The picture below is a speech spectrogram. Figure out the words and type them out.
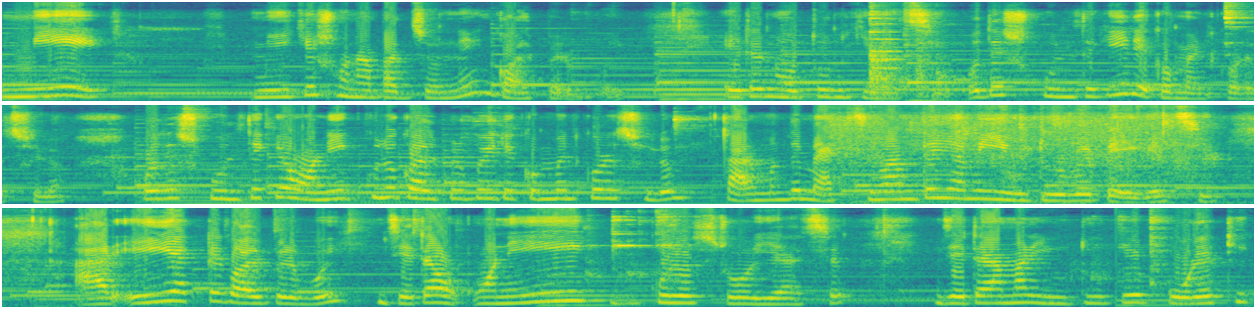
মেয়ের মেয়েকে শোনাবার জন্যে গল্পের বই। এটা নতুন কিনেছি। ওদের স্কুল থেকেই রেকমেন্ড করেছিল। ওদের স্কুল থেকে অনেকগুলো গল্পের বই রেকমেন্ড করেছিল। তার মধ্যে ম্যাক্সিমামটাই আমি ইউটিউবে পেয়ে গেছি। আর এই একটা গল্পের বই যেটা অনেকগুলো স্টোরি আছে, যেটা আমার ইউটিউবে পড়ে ঠিক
